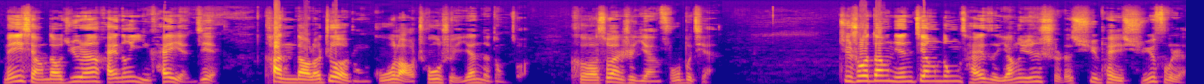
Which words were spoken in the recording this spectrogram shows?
没想到居然还能一开眼界，看到了这种古老抽水烟的动作，可算是眼福不浅。据说当年江东才子杨云史的续配徐夫人，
